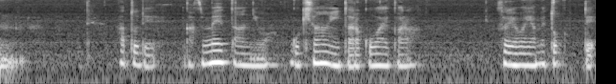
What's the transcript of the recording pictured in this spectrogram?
うん。後でガスメーターにはご機関いたら怖いからそれはやめとくって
